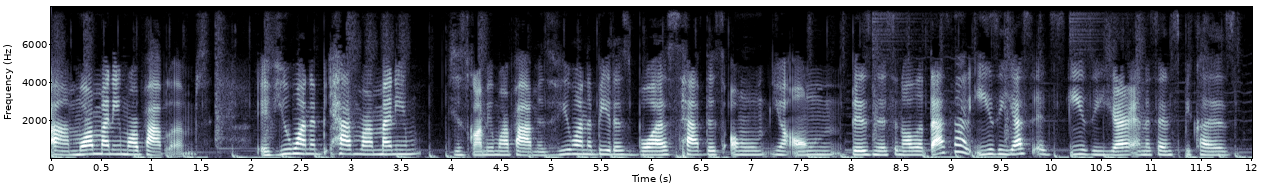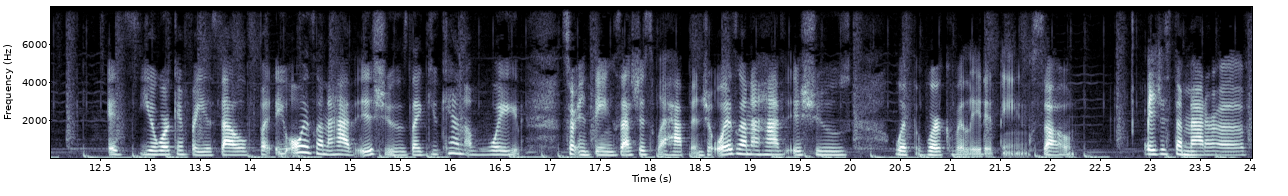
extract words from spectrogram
um, more money, more problems. If you want to have more money, there's gonna be more problems. If you want to be this boss, have this own your own business and all that, that's not easy. Yes, it's easier in a sense because it's you're working for yourself, but you're always gonna have issues. Like you can't avoid certain things. That's just what happens. You're always gonna have issues with work related things. So it's just a matter of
